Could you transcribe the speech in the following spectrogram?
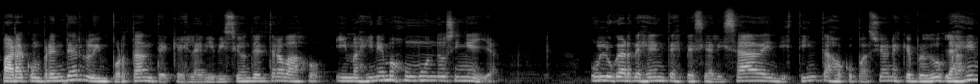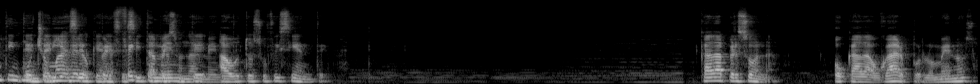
Para comprender lo importante que es la división del trabajo, imaginemos un mundo sin ella. Un lugar de gente especializada en distintas ocupaciones que produzca la gente mucho más de lo que necesita personalmente autosuficiente. Cada persona, o cada hogar por lo menos,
